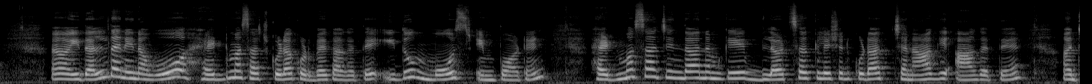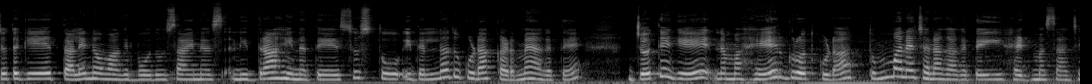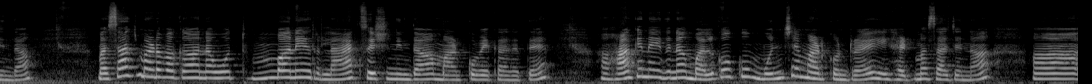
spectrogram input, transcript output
ಇದಲ್ಲದೆ ನಾವು ಹೆಡ್ ಮಸಾಜ್ ಕೂಡ ಕೊಡಬೇಕಾಗತ್ತೆ ಇದು ಮೋಸ್ಟ್ ಇಂಪಾರ್ಟೆಂಟ್ ಹೆಡ್ ಮಸಾಜಿಂದ ನಮಗೆ ಬ್ಲಡ್ ಸರ್ಕ್ಯುಲೇಷನ್ ಕೂಡ ಚೆನ್ನಾಗಿ ಆಗತ್ತೆ ಜೊತೆಗೆ ತಲೆನೋವಾಗಿರ್ಬೋದು ಸೈನಸ್ ನಿದ್ರಾಹೀನತೆ ಸುಸ್ತು ಇದೆಲ್ಲದೂ ಕೂಡ ಕಡಿಮೆ ಆಗುತ್ತೆ ಜೊತೆಗೆ ನಮ್ಮ ಹೇರ್ ಗ್ರೋತ್ ಕೂಡ ತುಂಬಾ ಚೆನ್ನಾಗಾಗತ್ತೆ ಈ ಹೆಡ್ ಮಸಾಜಿಂದ ಮಸಾಜ್ ಮಾಡುವಾಗ ನಾವು ತುಂಬಾ ರಿಲ್ಯಾಕ್ಸೇಷನಿಂದ ಮಾಡ್ಕೋಬೇಕಾಗತ್ತೆ ಹಾಗೆಯೇ ಇದನ್ನು ಮಲಗೋಕ್ಕೂ ಮುಂಚೆ ಮಾಡಿಕೊಂಡ್ರೆ ಈ ಹೆಡ್ ಮಸಾಜನ್ನು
